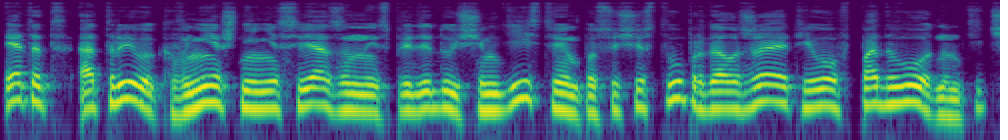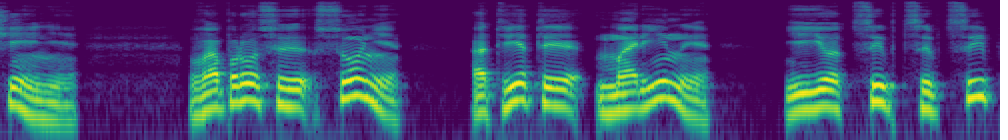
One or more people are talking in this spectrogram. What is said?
Этот отрывок, внешне не связанный с предыдущим действием, по существу продолжает его в подводном течении. Вопросы Сони, ответы Марины, ее цып-цып-цып,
